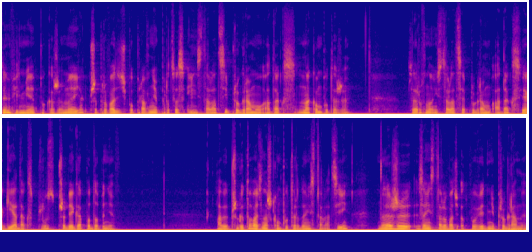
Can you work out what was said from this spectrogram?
tym filmie pokażemy jak przeprowadzić poprawnie proces instalacji programu ADAX na komputerze. Zarówno instalacja programu ADAX jak i ADAX Plus przebiega podobnie. Aby przygotować nasz komputer do instalacji należy zainstalować odpowiednie programy.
